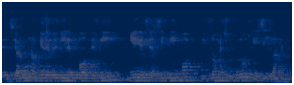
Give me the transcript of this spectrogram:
eh, si alguno quiere venir en pos de mí, niéguese a sí mismo y tome su cruz y sígame.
